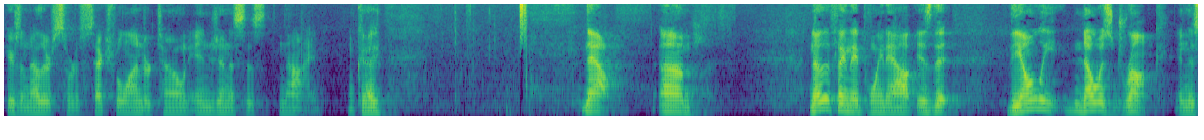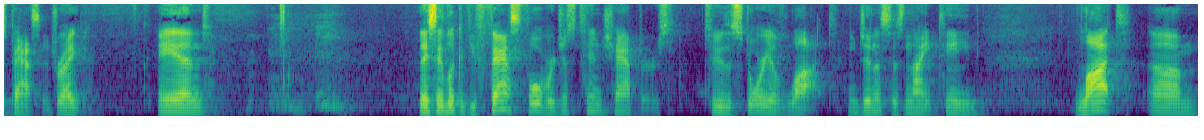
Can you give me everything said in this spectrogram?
Here's another sort of sexual undertone in Genesis nine. Okay. Now, um, another thing they point out is that the only Noah's drunk in this passage, right? And they say, look, if you fast forward just 10 chapters to the story of Lot in Genesis 19, Lot um,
